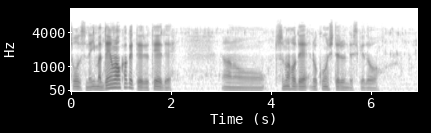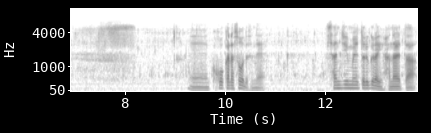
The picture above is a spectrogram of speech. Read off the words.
そうですね、今電話をかけている体で、あのスマホで録音してるんですけど、えー、ここからそうですね、30メートルぐらい離れた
